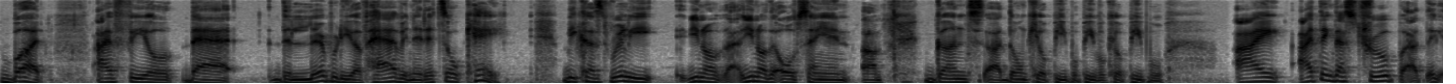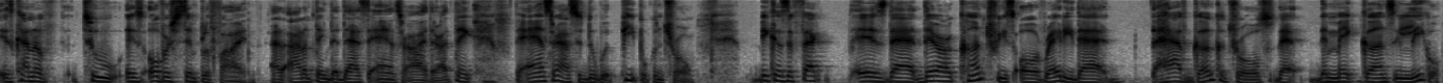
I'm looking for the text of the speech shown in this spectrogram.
But I feel that the liberty of having it, it's okay. Because really, you know, you know the old saying, um, guns uh, don't kill people, people kill people. I I think that's true, but I think it's kind of too it's oversimplified. I, I, don't think that that's the answer either. I think the answer has to do with people control, because the fact is that there are countries already that have gun controls that they make guns illegal.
